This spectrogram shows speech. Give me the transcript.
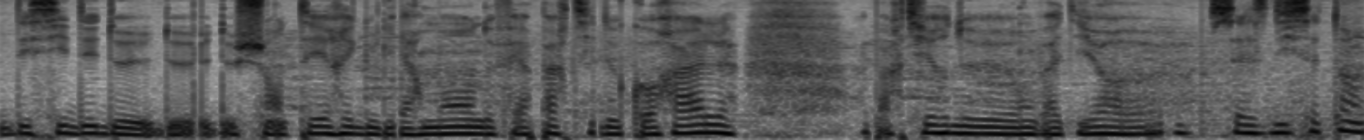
décider de, chanter régulièrement, de faire partie de chorale à partir de, on va dire, 16-17 ans.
